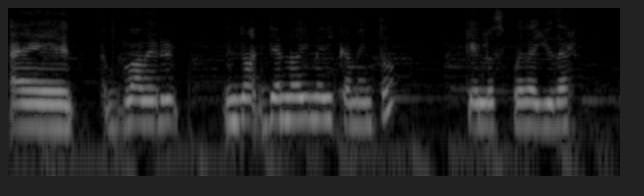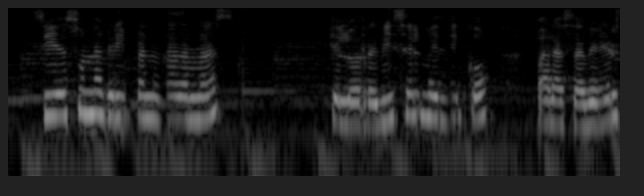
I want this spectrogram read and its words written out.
eh, va a haber, no, ya no hay medicamento que los pueda ayudar. Si es una gripa nada más, que lo revise el médico para saber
